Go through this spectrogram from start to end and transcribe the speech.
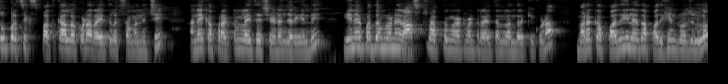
సూపర్ సిక్స్ పథకాల్లో కూడా రైతులకు సంబంధించి అనేక ప్రకటనలు అయితే చేయడం జరిగింది. ఈ నేపథ్యంలోనే రాష్ట్ర వ్యాప్తంగా ఉన్నటువంటి రైతులందరికీ కూడా మరొక పది లేదా పదిహేను రోజుల్లో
